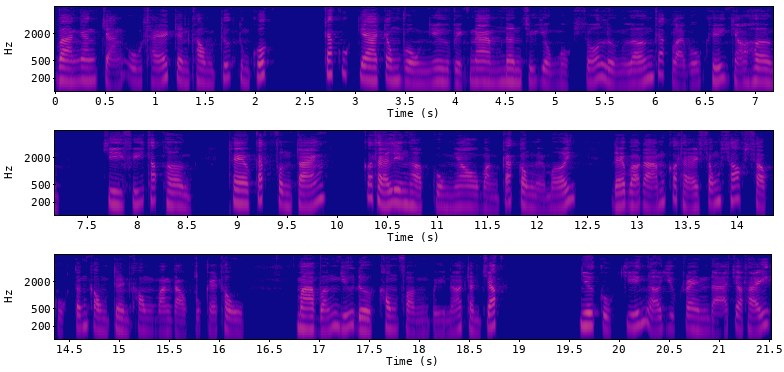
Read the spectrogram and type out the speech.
và ngăn chặn ưu thế trên không trước Trung Quốc, các quốc gia trong vùng như Việt Nam nên sử dụng một số lượng lớn các loại vũ khí nhỏ hơn, chi phí thấp hơn, theo cách phân tán, có thể liên hợp cùng nhau bằng các công nghệ mới để bảo đảm có thể sống sót sau cuộc tấn công trên không ban đầu của kẻ thù, mà vẫn giữ được không phận bị nó tranh chấp. Như cuộc chiến ở Ukraine đã cho thấy,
